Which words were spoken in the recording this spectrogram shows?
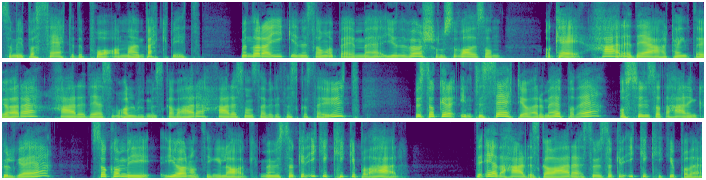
som vi baserte det på annet enn backbeat. Men når jeg gikk inn i samarbeid med Universal, så var det sånn Ok, her er det jeg har tenkt å gjøre. Her er det som albumet skal være. Her er sånn som jeg vil at det skal se ut. Hvis dere er interessert i å være med på det og syns at dette er en kul greie, så kan vi gjøre noe i lag. Men hvis dere ikke kicker på det her, det er det her det skal være. Så hvis dere ikke kicker på det,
